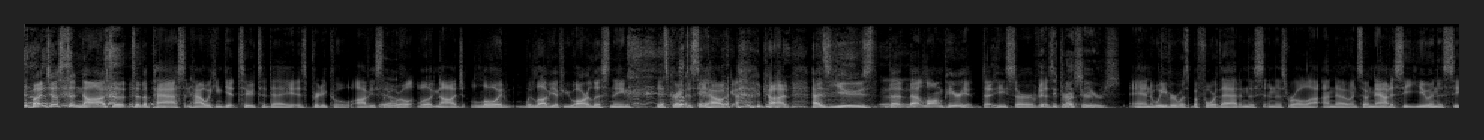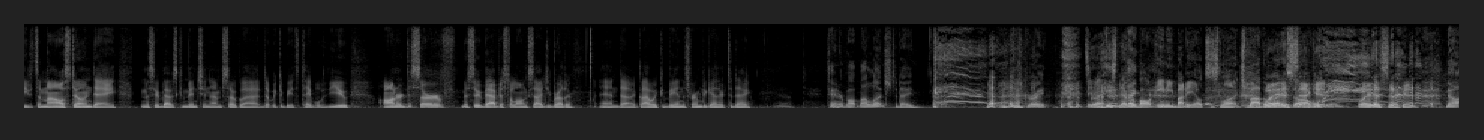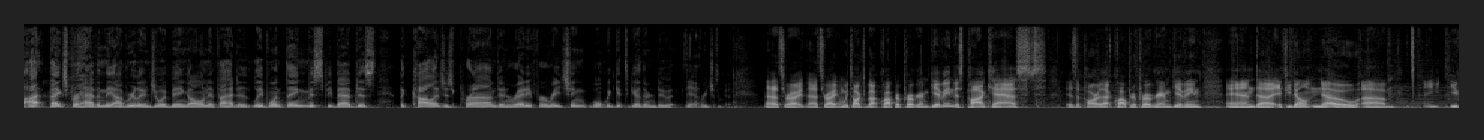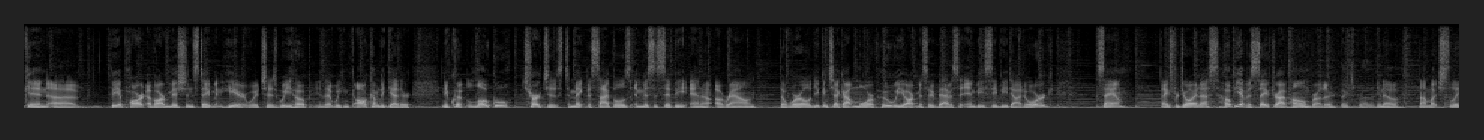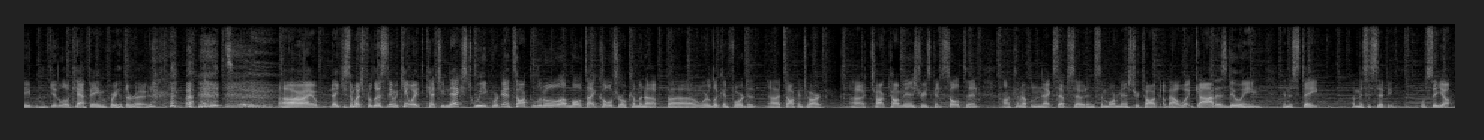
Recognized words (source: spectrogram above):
uh, but just to nod to, to the past and how we can get to today is pretty cool. Obviously, Yeah. we'll we'll acknowledge Lloyd. We love you if you are listening. It's great to see how God has used that that long period that he served as a 50 plus director. years. And Weaver was before that in this in this role, I, I know. And so now to see you in this seat, it's a milestone day, Mississippi Baptist Convention. I'm so glad that we could be at the table with you. Honored to serve Mississippi Baptist alongside you, brother, and uh, glad we could be in this room together today. Tanner bought my lunch today. it was great. yeah, he's never Thank- bought anybody else's lunch, by the Wait way. a so second. won't- Wait a second. No, I thanks for having me. I've really enjoyed being on. If I had to leave one thing, Mississippi Baptist, the college is primed and ready for reaching. Won't we get together and do it? Yeah, reach them. That's right. That's right. And we talked about cooperative program giving. This podcast is a part of that cooperative program giving. And uh, if you don't know, um, you can uh, be a part of our mission statement here, which is we hope that we can all come together and equip local churches to make disciples in Mississippi and uh, around the world. You can check out more of who we are at Mississippi Baptist at mbcb.org. Sam, thanks for joining us. Hope you have a safe drive home, brother Thanks, brother. you know, not much sleep. Get a little caffeine before you hit the road. All right. Thank you so much for listening. We can't wait to catch you next week. We're going to talk a little uh, multicultural coming up. Uh, we're looking forward to uh, talking to our uh, Choctaw Ministries consultant on coming up on the next episode and some more ministry talk about what God is doing in the state of Mississippi. We'll see y'all.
